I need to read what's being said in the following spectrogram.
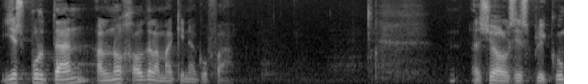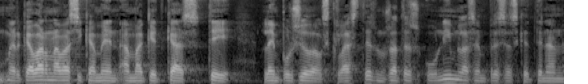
i exportant el know-how de la màquina que ho fa. Això els explico. Mercabarna, bàsicament, en aquest cas, té la impulsió dels clústers. Nosaltres unim les empreses que tenen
